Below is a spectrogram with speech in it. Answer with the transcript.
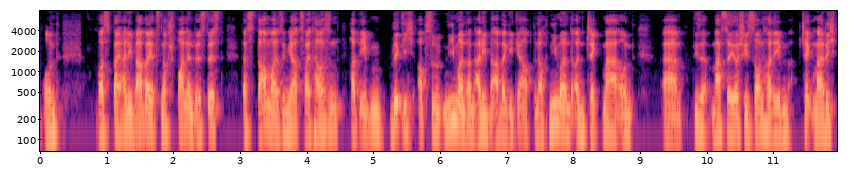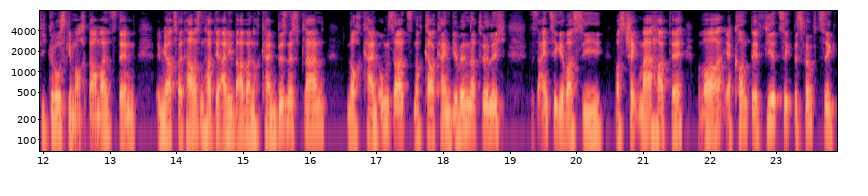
Und was bei Alibaba jetzt noch spannend ist, ist, dass damals im Jahr 2000 hat eben wirklich absolut niemand an Alibaba geglaubt und auch niemand an Jack Ma. Und ähm, dieser Masayoshi Son hat eben Jack Ma richtig groß gemacht damals, denn im Jahr 2000 hatte Alibaba noch keinen Businessplan, noch keinen Umsatz, noch gar keinen Gewinn natürlich. Das Einzige, was sie, was Jack Ma hatte, war, er konnte 40 bis 50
